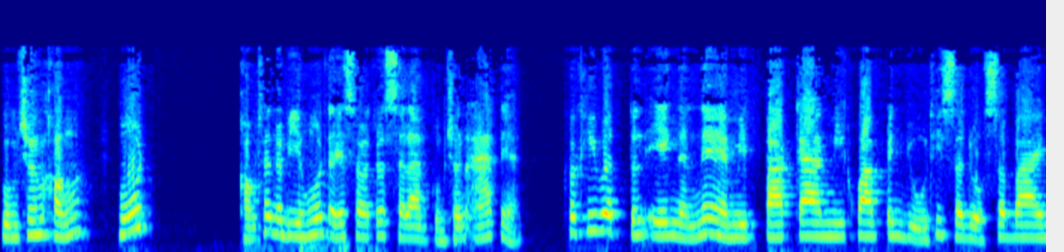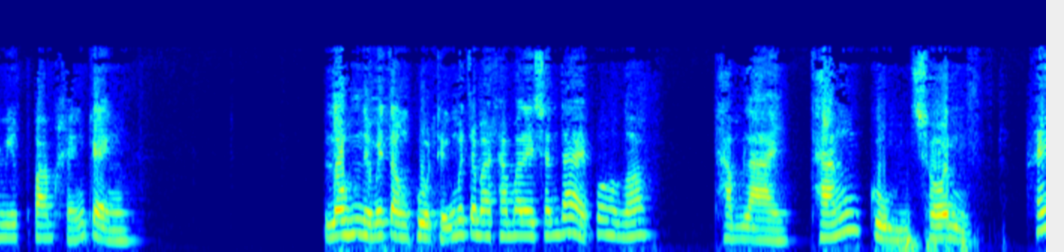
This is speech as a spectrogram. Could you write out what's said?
กลุ่มชนของฮูดของท่านนบีฮูดอะลัยฮิสลาตุสลามกลุ่มชนอาร์ตเนี่ย ก็คิดว่าตนเองนี่ยแน่ มีปาการมีความเป็นอยู่ที่สะดวกสบาย มีความแข็งแกร่งล้มเนี่ยไม่ต้องพูดถึงมันจะมาทำอะไรฉันได้ พวกเราทำลายทั้งกลุ่มชนให้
